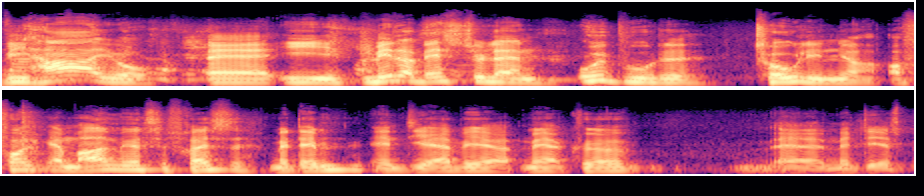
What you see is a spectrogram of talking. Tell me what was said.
vi har jo øh, i Midt- og Vestjylland udbudte toglinjer, og folk er meget mere tilfredse med dem, end de er ved at, med at køre øh, med DSB.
